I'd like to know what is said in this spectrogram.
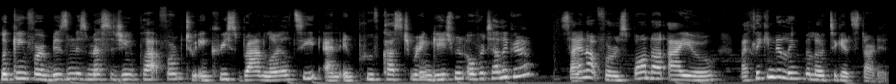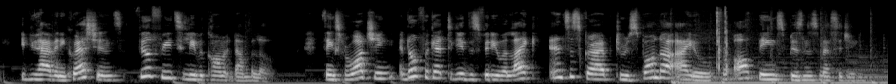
Looking for a business messaging platform to increase brand loyalty and improve customer engagement over Telegram? Sign up for Respond.io by clicking the link below to get started. If you have any questions, feel free to leave a comment down below. Thanks for watching and don't forget to give this video a like and subscribe to Respond.io for all things business messaging.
